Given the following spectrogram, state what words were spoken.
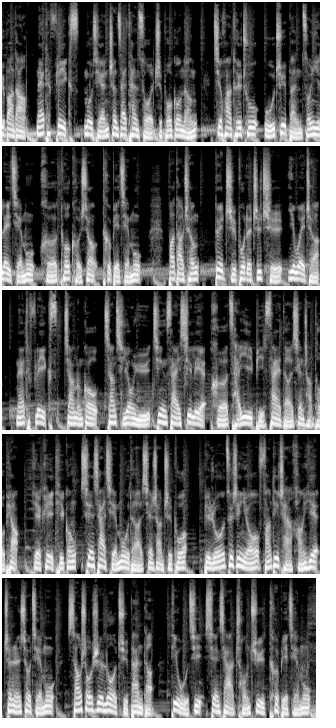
据报道 netflix 目前正在探索直播功能计划推出无剧本综艺类节目和脱口秀特别节目。报道称对直播的支持意味着 netflix 将能够将其用于竞赛系列和才艺比赛的现场投票也可以提供线下节目的线上直播比如最近由房地产行业真人秀节目销售日落举办的第五季线下重聚特别节目。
